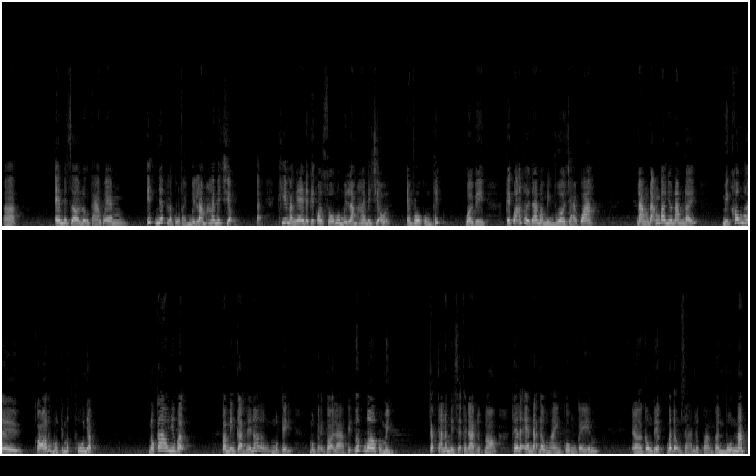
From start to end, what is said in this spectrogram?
À, em bây giờ lương tháng của em ít nhất là cũng phải 15 20 triệu. Đấy. khi mà nghe được cái con số mà 15 20 triệu ấy em vô cùng thích. Bởi vì cái quãng thời gian mà mình vừa trải qua đằng đẵng bao nhiêu năm đấy mình không hề có được một cái mức thu nhập nó cao như vậy và mình cảm thấy nó là một cái một cái gọi là cái ước mơ của mình. Chắc chắn là mình sẽ phải đạt được nó. Thế là em đã đồng hành cùng cái uh, công việc bất động sản được khoảng gần 4 năm.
